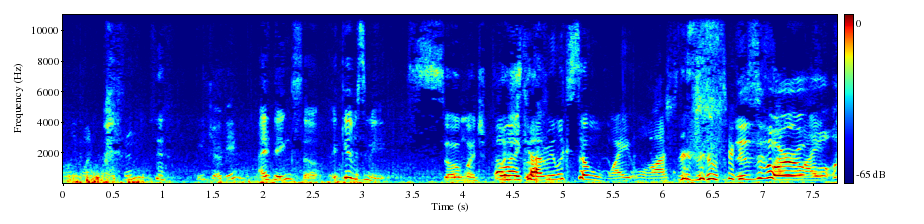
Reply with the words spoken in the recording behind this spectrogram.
Only one person? Are you joking? I think so. It gives me so much Oh my god, we look so whitewashed. This is horrible.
